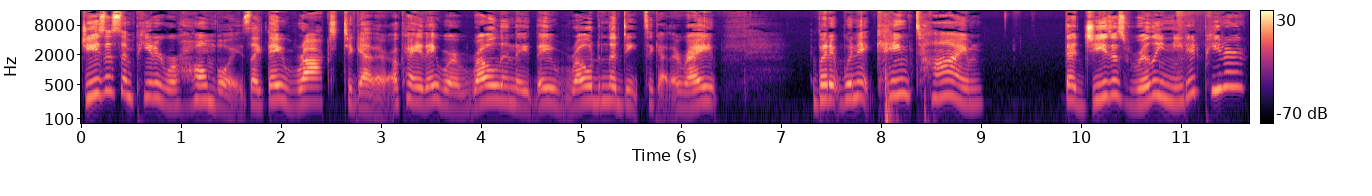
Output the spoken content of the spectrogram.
Jesus and Peter were homeboys. Like they rocked together. Okay, they were rolling, they they rode in the deep together, right? But it, when it came time that Jesus really needed Peter,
